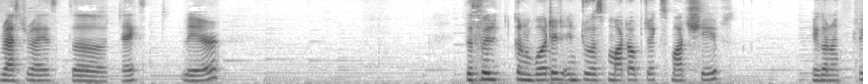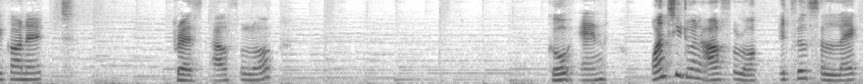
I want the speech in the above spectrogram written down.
rasterize the text layer. This will convert it into a smart object, smart shapes. You're gonna click on it, press alpha lock, go in. Once you do an alpha lock, it will select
